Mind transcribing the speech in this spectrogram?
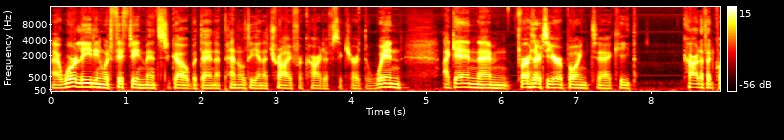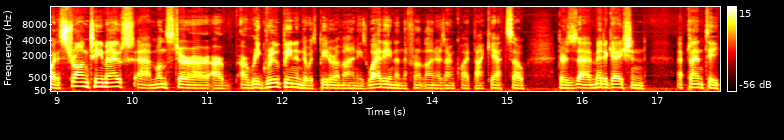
uh, were leading with 15 minutes to go, but then a penalty and a try for Cardiff secured the win. Again, um, further to your point, uh, Keith, Cardiff had quite a strong team out. Uh, Munster are, are, are, regrouping, and there was Peter O'Mahony's wedding, and the frontliners aren't quite back yet. So there's uh, mitigation uh, plenty.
